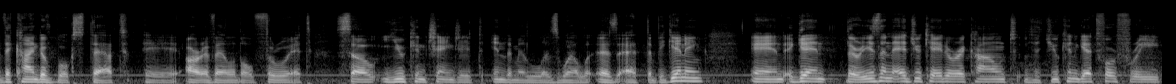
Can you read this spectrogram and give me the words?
the kind of books that uh, are available through it. So you can change it in the middle as well as at the beginning. And again, there is an educator account that you can get for free.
